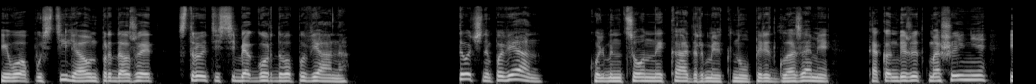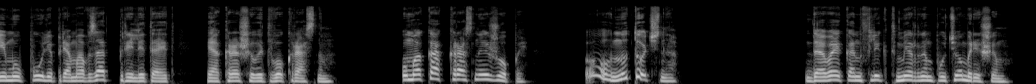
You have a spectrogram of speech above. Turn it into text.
Его опустили, а он продолжает строить из себя гордого павиана. Точно, павиан. Кульминационный кадр мелькнул перед глазами, как он бежит к машине, ему пуля прямо в зад прилетает и окрашивает его красным. У макак красные жопы. «О, ну точно». «Давай конфликт мирным путем решим.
